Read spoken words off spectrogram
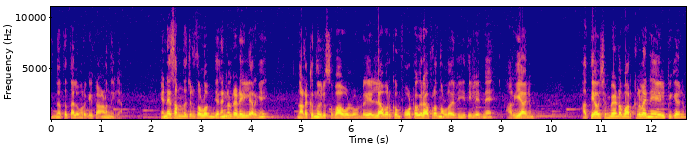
ഇന്നത്തെ തലമുറയ്ക്ക് കാണുന്നില്ല. എന്നെ സംബന്ധിച്ചിടത്തോളം ജനങ്ങളുടെ ഇടയിൽ ഇറങ്ങി നടക്കുന്ന ഒരു സ്വഭാവം ഉള്ളതുകൊണ്ട് എല്ലാവർക്കും ഫോട്ടോഗ്രാഫർ എന്നുള്ള രീതിയിൽ എന്നെ അറിയാനും അത്യാവശ്യം വേണ്ട വർക്കുകൾ എന്നെ ഏൽപ്പിക്കാനും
